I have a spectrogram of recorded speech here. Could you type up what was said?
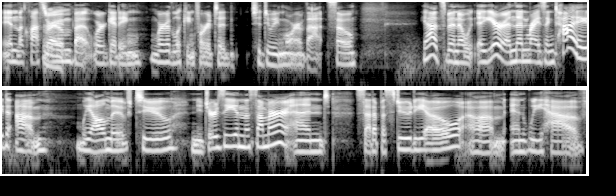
in the classroom right. but we're getting we're looking forward to to doing more of that so yeah it's been a, a year and then rising tide um, we all moved to new jersey in the summer and set up a studio um, and we have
